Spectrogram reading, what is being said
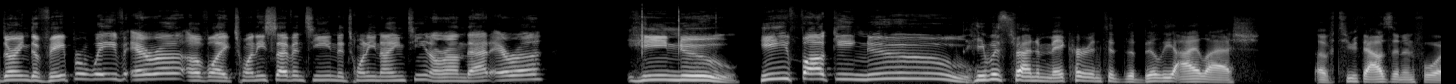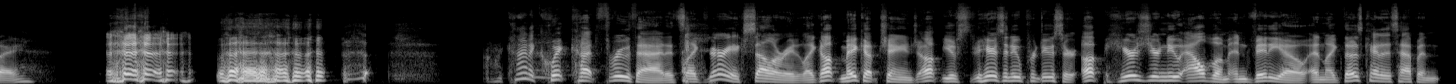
during the vaporwave era of like 2017 to 2019 around that era he knew he fucking knew He was trying to make her into the Billie Eilish of 2004. We kind of quick cut through that. It's like very accelerated. Like up makeup change. Up you here's a new producer. Up here's your new album and video. And like those kind of just happen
